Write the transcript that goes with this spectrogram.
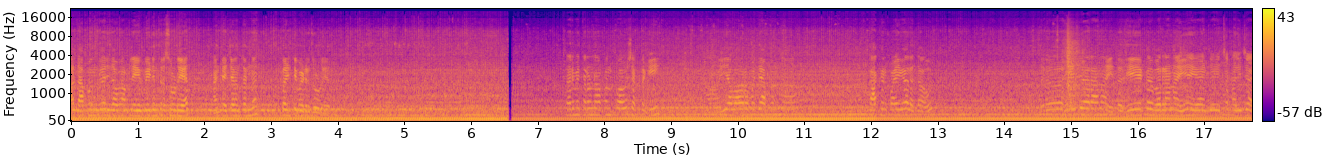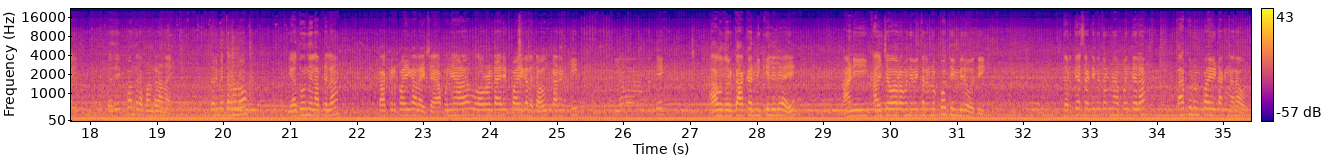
आता आपण घरी जाऊन आपले बेड नंतर सोडूयात आणि त्याच्यानंतर कल्टिवेटर जोडूयात. तर मित्रांनो आपण पाहू शकता की या वावरामध्ये आपण काकरपाळी घालत आहोत. तर हे जे रान आहे तर हे एकरभर रान आहे आणि याच्या खाली जे आहे. तर एक पंधरा पण रान आहे. तर मित्रांनो या दोन्हीला आपल्याला काकरपाळी घालायची आहे. आपण या वावराला डायरेक्ट पाळी घालत आहोत कारण की या वावरामध्ये अगोदर काकरणी केलेली आहे. आणि खालच्या वावरामध्ये मित्रांनो कोथिंबीर होते. तर त्यासाठी मित्रांनो आपण त्याला काकरून पाळी टाकणार आहोत.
